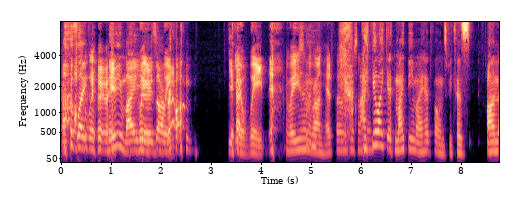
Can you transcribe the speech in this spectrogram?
I was like, Wait, wait, wait. maybe my ears are wrong. Yeah. Yeah, wait. Am I using the wrong headphones or something? I feel like it might be my headphones because on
